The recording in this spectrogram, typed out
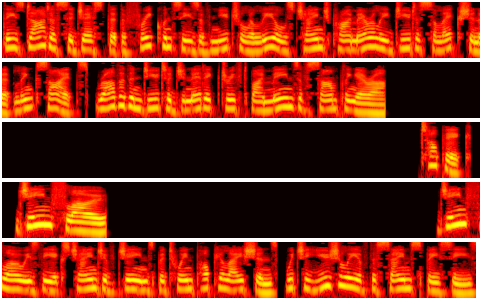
These data suggest that the frequencies of neutral alleles change primarily due to selection at linked sites, rather than due to genetic drift by means of sampling error. Topic: Gene flow. Gene flow is the exchange of genes between populations, which are usually of the same species.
